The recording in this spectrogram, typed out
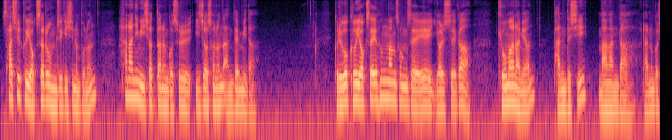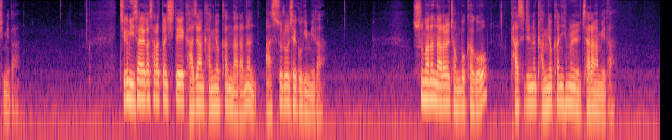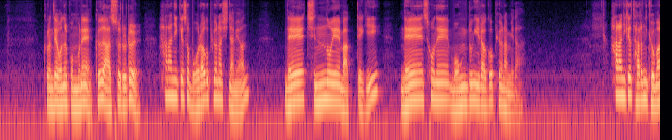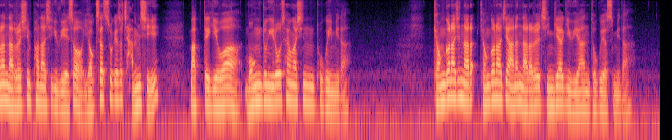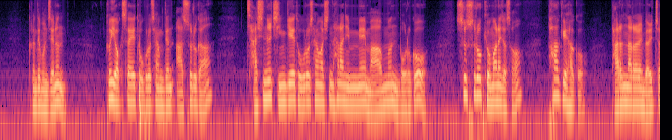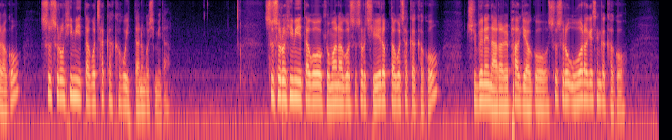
사실 그 역사를 움직이시는 분은 하나님이셨다는 것을 잊어서는 안 됩니다. 그리고 그 역사의 흥망성쇠의 열쇠가 교만하면 반드시 망한다라는 것입니다. 지금 이사야가 살았던 시대의 가장 강력한 나라는 아수르 제국입니다. 수많은 나라를 정복하고 다스리는 강력한 힘을 자랑합니다. 그런데 오늘 본문에 그 아수르를 하나님께서 뭐라고 표현하시냐면 내 진노의 막대기, 내 손의 몽둥이라고 표현합니다. 하나님께서 다른 교만한 나라를 심판하시기 위해서 역사 속에서 잠시 막대기와 몽둥이로 사용하신 도구입니다. 경건하지, 나라, 경건하지 않은 나라를 징계하기 위한 도구였습니다. 그런데 문제는 그 역사의 도구로 사용된 아수르가 자신을 징계의 도구로 사용하신 하나님의 마음은 모르고 스스로 교만해져서 파괴하고 다른 나라를 멸절하고 스스로 힘이 있다고 착각하고 있다는 것입니다. 스스로 힘이 있다고 교만하고 스스로 지혜롭다고 착각하고 주변의 나라를 파괴하고 스스로 우월하게 생각하고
